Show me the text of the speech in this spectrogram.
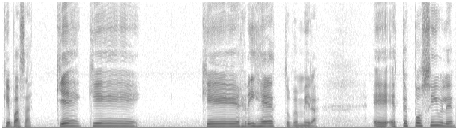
¿Qué pasa? ¿Qué, qué, qué rige esto? Pues mira, eh, esto es posible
